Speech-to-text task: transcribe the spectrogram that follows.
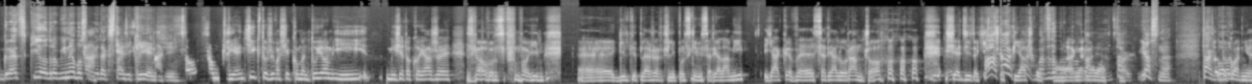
grecki odrobinę, bo tak, są jednak stali jest, klienci. Tak, są, są, klienci, którzy właśnie komentują i mi się to kojarzy znowu z moim e, guilty pleasure, czyli polskimi serialami jak w serialu Rancho siedzi taki A, tak, tak, bardzo dobre na, na, na Tak, jasne. Tak, to bo... dokładnie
